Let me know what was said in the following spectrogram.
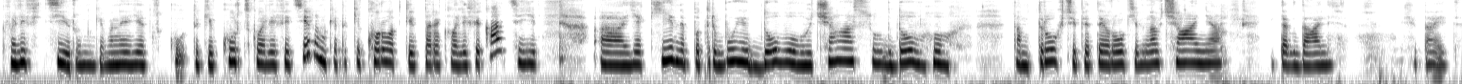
кваліфіцірунки. Вони є такі курс кваліфіцірунки, такі короткі перекваліфікації, які не потребують довгого часу, довго там трьох чи п'яти років навчання і так далі. Хитається.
